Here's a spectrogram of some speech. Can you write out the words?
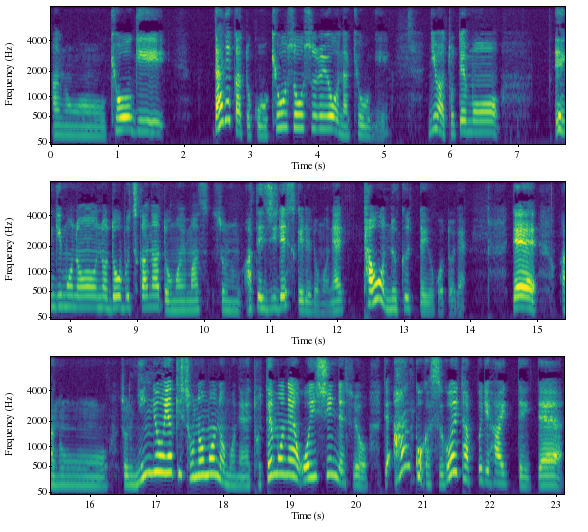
あのー、競技、誰かとこう競争するような競技にはとても縁起物の動物かなと思います。その当て字ですけれどもね、他を抜くっていうことで。で、あのー、その人形焼きそのものもね、とてもね、美味しいんですよ。で、あんこがすごいたっぷり入っていて、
